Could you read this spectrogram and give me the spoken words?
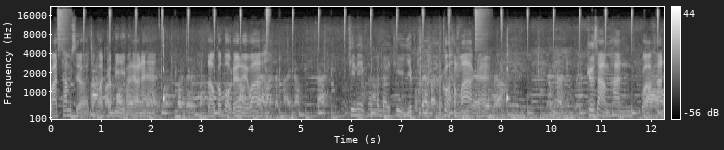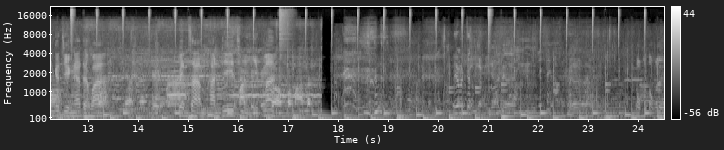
วัดถ้ำเสือจังหวัดกระบี่มาแล้วนะฮะ ก็เดินมาเราก็บอกได้เลยว่าแม่มาจากไหนครับได้ ที่นี่ขั้นบันไดที่ยิบกว่ามากนะคือ 3,000 กว่าขั้นก็จริงนะ แต่ว่าเป็น 3,000 ที่ถี่ยิบมากประมาณสักตกก็ตกเลย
